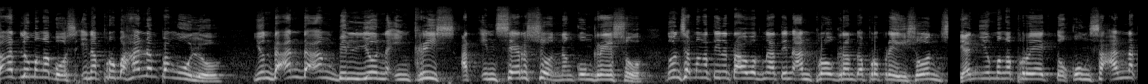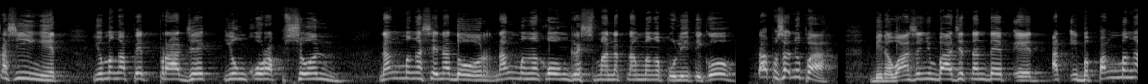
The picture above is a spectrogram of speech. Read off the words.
Pangatlo mga boss, inaprubahan ng Pangulo yung daan-daang bilyon na increase at insertion ng Kongreso doon sa mga tinatawag natin na unprogrammed appropriations. Yan yung mga proyekto kung saan nakasingit yung mga pet project, yung korupsyon ng mga senador, ng mga congressman at ng mga politiko. Tapos ano pa? Binawasan yung budget ng DepEd at iba pang mga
